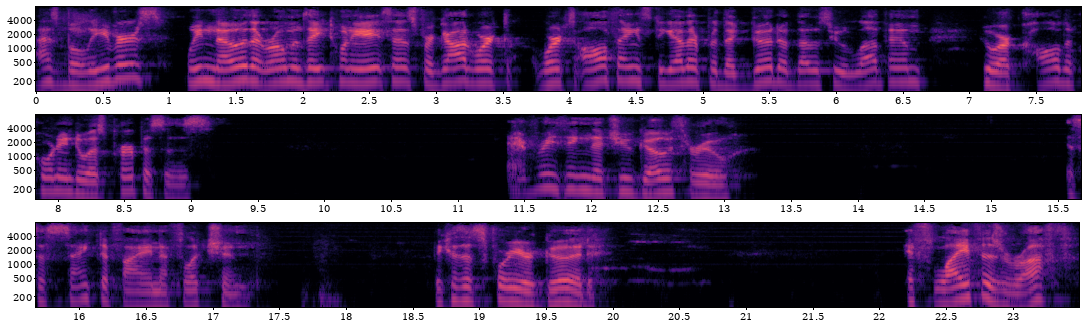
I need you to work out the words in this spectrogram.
As believers, we know that Romans 8:28 says for God worked, works all things together for the good of those who love him, who are called according to his purposes. Everything that you go through is a sanctifying affliction because it's for your good. If life is rough,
